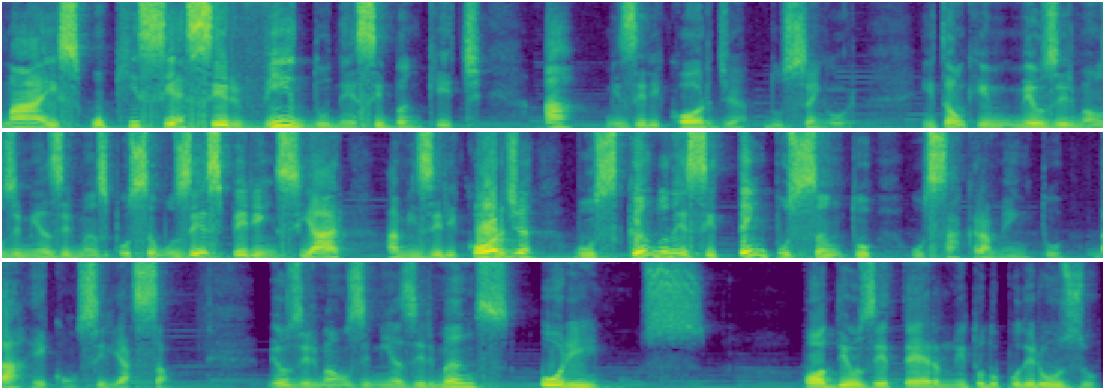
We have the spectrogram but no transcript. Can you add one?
Mas o que se é servido nesse banquete? A misericórdia do Senhor. Então, que meus irmãos e minhas irmãs possamos experienciar a misericórdia, buscando nesse tempo santo o sacramento da reconciliação. Meus irmãos e minhas irmãs, oremos. Ó Deus eterno e todo-poderoso,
